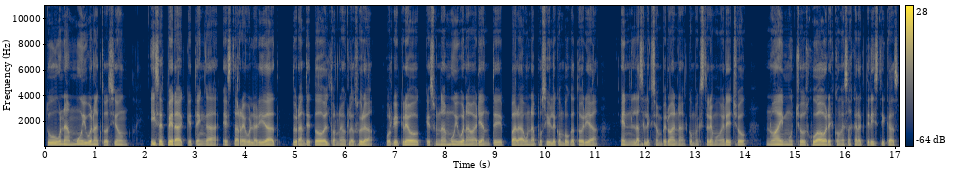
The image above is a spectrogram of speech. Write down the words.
tuvo una muy buena actuación y se espera que tenga esta regularidad durante todo el torneo clausura, porque creo que es una muy buena variante para una posible convocatoria en la selección peruana como extremo derecho no hay muchos jugadores con esas características,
